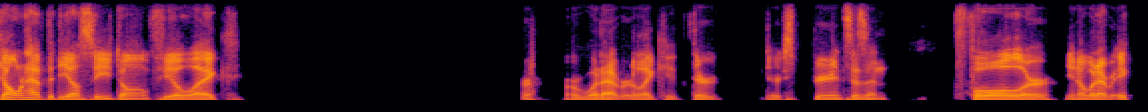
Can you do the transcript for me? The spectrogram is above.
don't have the DLC don't feel like, or, whatever, like their their experience isn't full or you know whatever. It,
